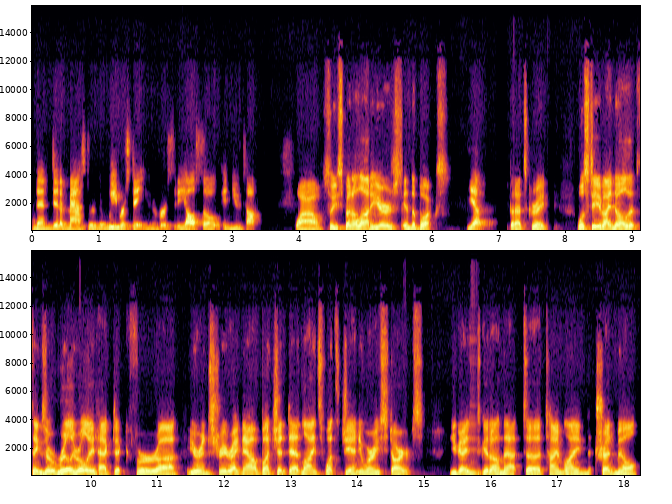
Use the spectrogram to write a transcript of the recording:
and then did a master's at Weber State University, also in Utah. Wow. So you spent a lot of years in the books. Yep. That's great. Well, Steve, I know that things are really, really hectic for uh, your industry right now. A bunch of deadlines. Once January starts, you guys get on that uh, timeline treadmill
